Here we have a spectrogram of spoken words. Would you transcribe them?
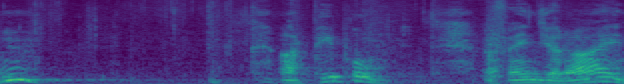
Hmm? Our people offend your eye,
